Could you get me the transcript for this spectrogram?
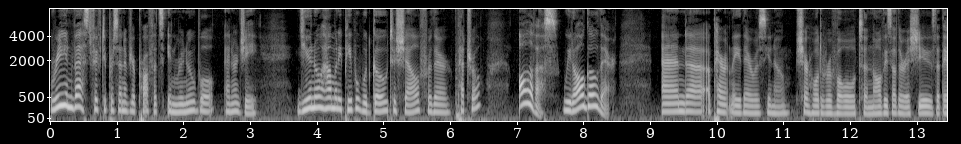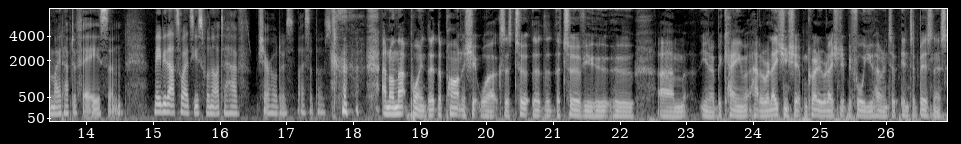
reinvest 50% of your profits in renewable energy? Do you know how many people would go to Shell for their petrol? All of us. We'd all go there. And uh, apparently there was, you know, shareholder revolt and all these other issues that they might have to face. And maybe that's why it's useful not to have shareholders, I suppose. And on that point, that the partnership works as two, the, the, the two of you who, who um, you know, became had a relationship and created a relationship before you went into into business.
